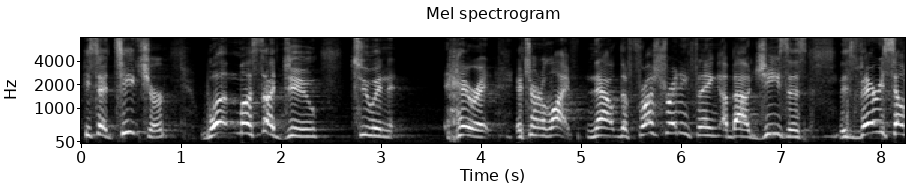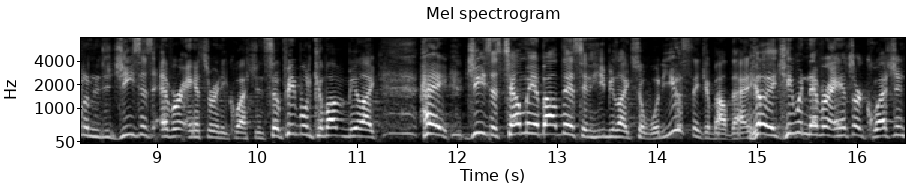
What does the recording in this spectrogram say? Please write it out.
He said, Teacher, what must I do to an inherit eternal life. Now, the frustrating thing about Jesus is very seldom did Jesus ever answer any questions. So people would come up and be like, hey, Jesus, tell me about this. And he'd be like, so what do you think about that? He, like, he would never answer a question.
